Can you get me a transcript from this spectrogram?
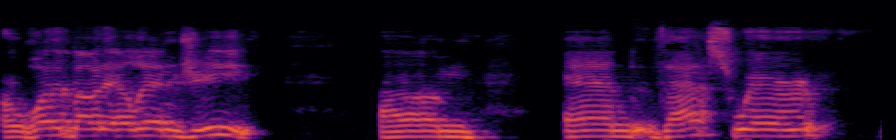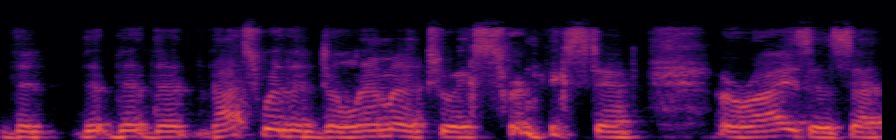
Or what about LNG? Um, and that's where the, the, the, that's where the dilemma to a certain extent arises uh,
